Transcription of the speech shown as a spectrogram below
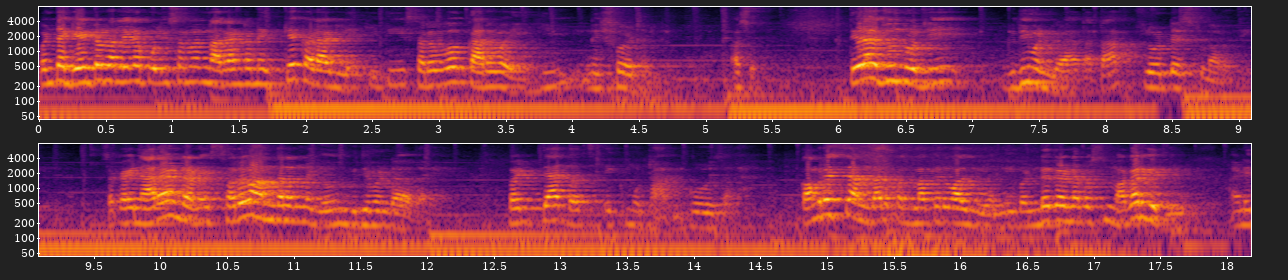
पण त्या गेटवर आलेल्या पोलिसांना नारायणराणे इतके कडाडले की ती सर्व कारवाई ही निष्फळ ठरली. असो. तेरा जून रोजी विधिमंडळात आता फ्लोट टेस्ट होणार होती. सकाळी नारायण राणे सर्व आमदारांना घेऊन विधिमंडळात आले. पण त्यातच एक मोठा गोळ झाला. काँग्रेसचे आमदार पद्माकर वाल्मी यांनी बंड करण्यापासून माघार घेतली आणि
